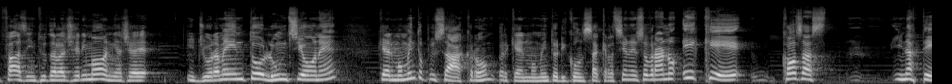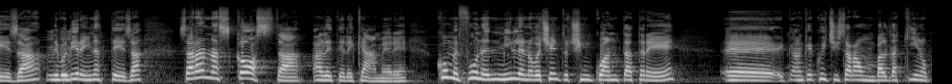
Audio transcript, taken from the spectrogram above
fasi in tutta la cerimonia, c'è il giuramento, l'unzione, che è il momento più sacro, perché è il momento di consacrazione del sovrano, e che, cosa in attesa, devo Mhm. dire in attesa, sarà nascosta alle telecamere, come fu nel 1953. eh, anche qui ci sarà un baldacchino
